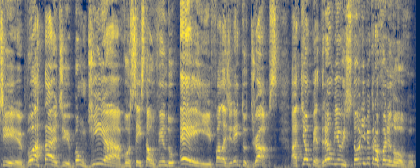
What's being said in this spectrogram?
Boa noite, boa tarde, bom dia! Você está ouvindo Ei, fala direito Drops. Aqui é o Pedrão e eu estou de microfone novo.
